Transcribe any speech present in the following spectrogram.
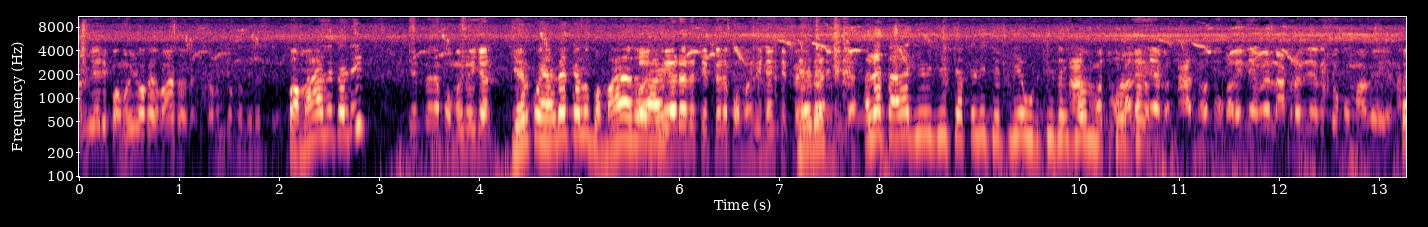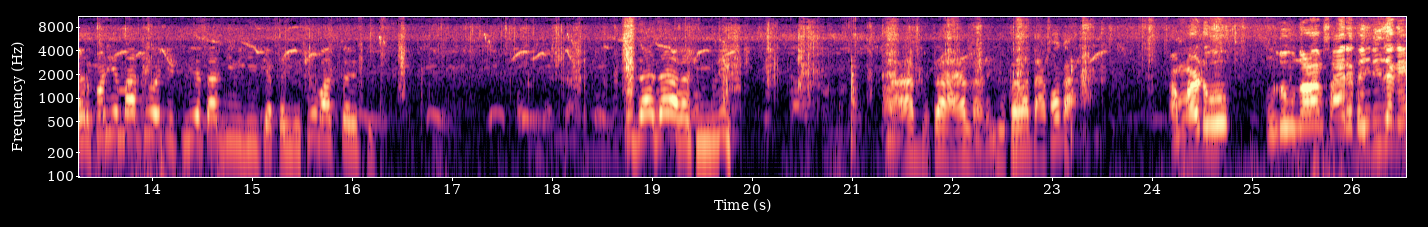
અમે યાર પમઈ વખત વાત હતા તમને જો ખબર છે? પમાયા છે કડી ચેટલાને પમઈ નો જાન. ઘેર કોઈ હેડે પેલું પમાયા છે હેડે છે ચેટલાને પમઈ નો જાન ચેટલાને ગાડી મિલ્યા અલ્યા તારા જેવી જેવી ચકલી ચેટલી ઉડતી થઈ ગયો આમ ને લાકડા ને ચોકો મારે એના. તરફડીએ મારતી હોય ચેટલી તાર જેવી જેવી ચકલી. શું વાત કરી તું? તું જા જા હવે ઇંગ્લિશ ના બેટા આયા લડાઈઓ કરવા તાકો કા? અમારું હું તો ઉનાળામાં સારે થઈ રહી છે કે?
